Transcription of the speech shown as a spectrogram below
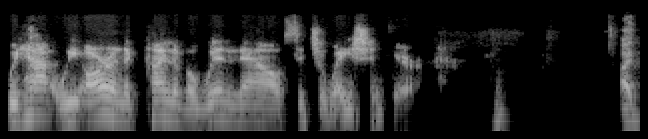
we have we are in a kind of a win now situation here. I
